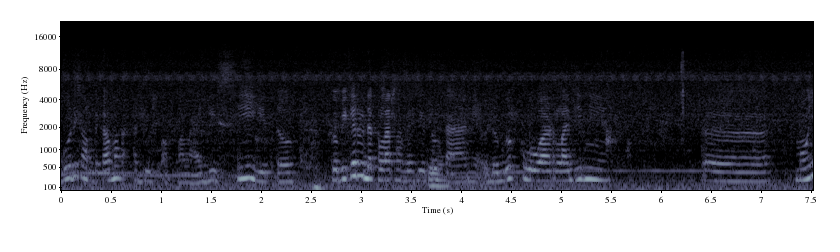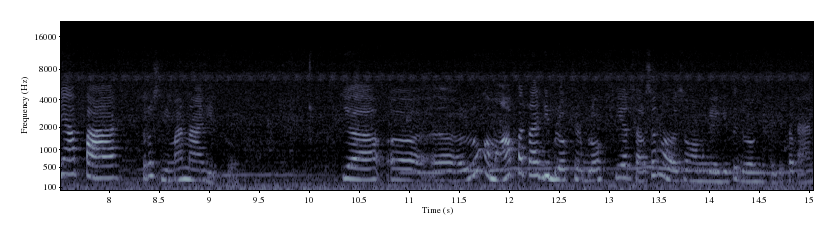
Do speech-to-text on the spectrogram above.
gue di sampai kamar aduh apa lagi sih gitu. Gue pikir udah kelar sampai situ Iya. kan. Ya udah gue keluar lagi nih. Eh, maunya apa? Terus gimana gitu ya eh, eh, lu ngomong apa tadi? Blokir blokir seharusnya nggak usah ngomong kayak gitu dong gitu gitu kan.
